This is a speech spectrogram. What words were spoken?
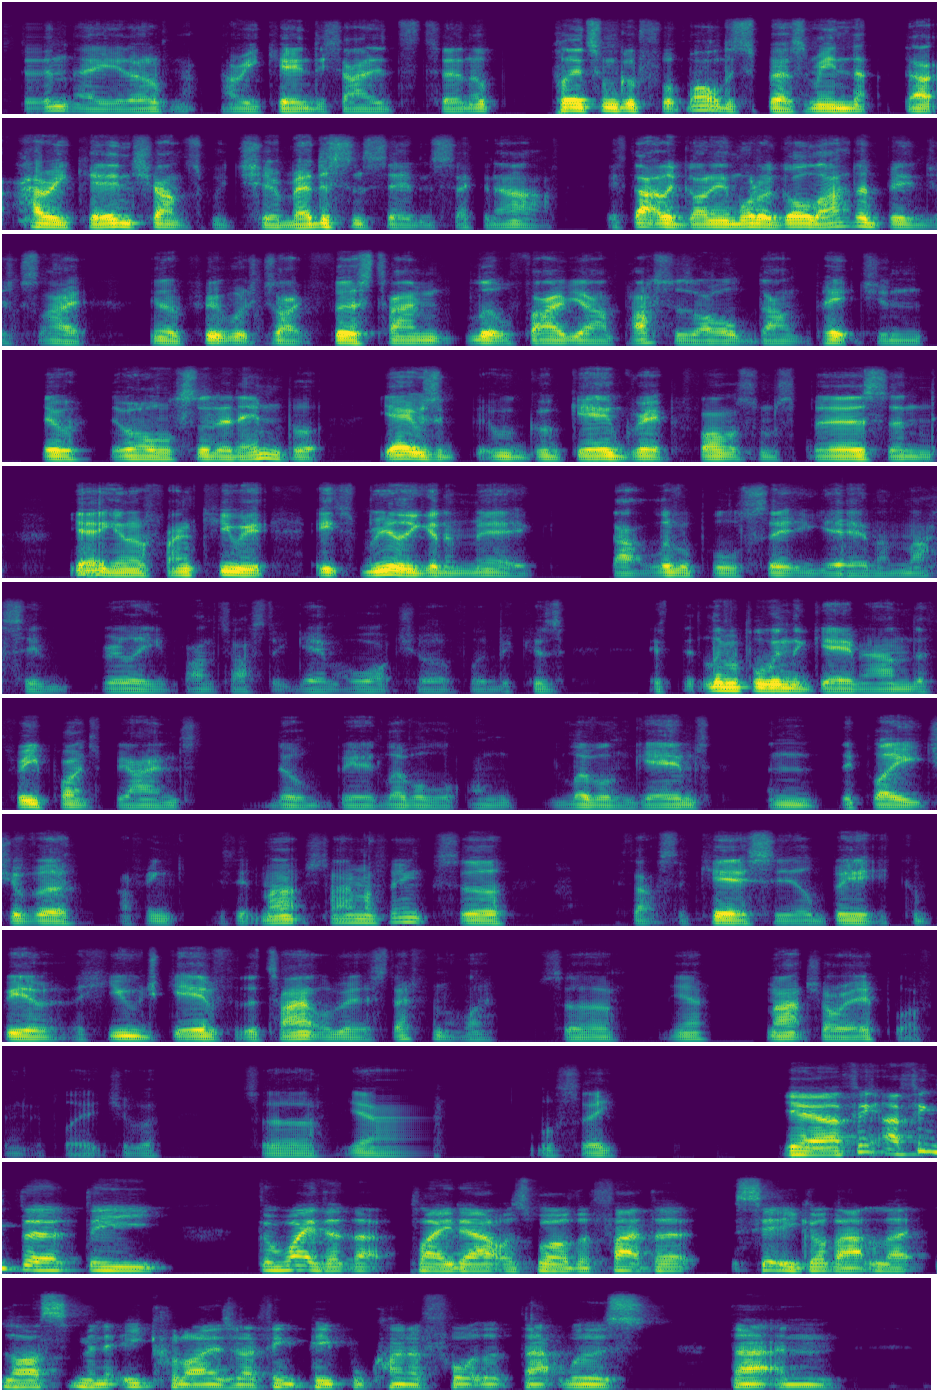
didn't they? You know, Harry Kane decided to turn up. Played some good football. Did Spurs? I mean, that, that Harry Kane chance which uh, Ederson saved in the second half. If that had gone in, what a goal that'd have been! Just like you know, pretty much like first time little five yard passes all down the pitch, and they were they were all sudden in. But yeah, it was a, it was a good game, great performance from Spurs, and yeah, you know, thank you. It, it's really going to make that Liverpool City game a massive, brilliant, fantastic game to watch, hopefully, because if Liverpool win the game and the three points behind, they'll be level on level in games and they play each other. I think is it March time. I think so. If that's the case, it'll be it could be a, a huge game for the title race, definitely. So yeah, March or April, I think they play each other. So yeah, we'll see. Yeah, I think I think that the the way that that played out as well, the fact that City got that last minute equaliser, I think people kind of thought that that was that, and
